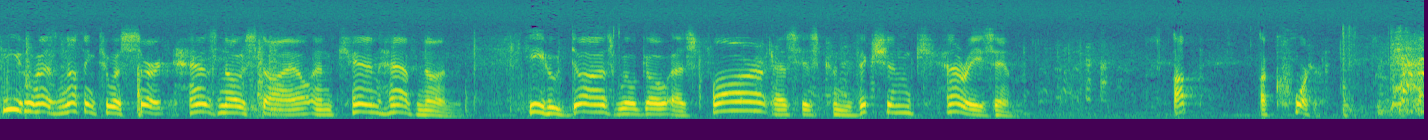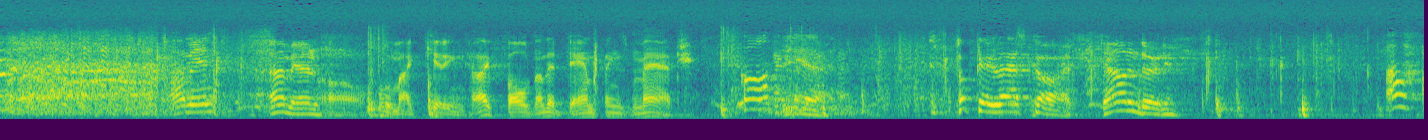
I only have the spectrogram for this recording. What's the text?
He who has nothing to assert has no style and can have none. He who does will go as far as his conviction carries him. Up a quarter. I'm in. I'm in. Oh, who am I kidding? I fold, none of the damn things match. Call. Yeah. Okay, last card. Down and dirty. Oh.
